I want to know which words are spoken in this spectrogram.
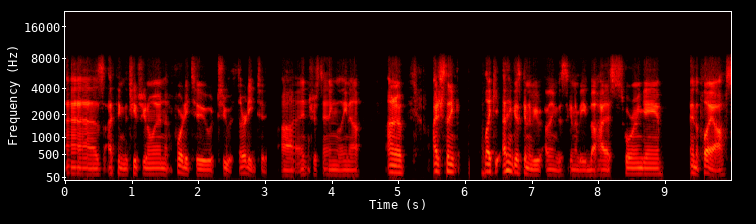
as I think the Chiefs are going to win 42 to 32. Uh, interestingly enough, I don't know. I just think like I think it's going to be I think this is going to be the highest scoring game in the playoffs.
